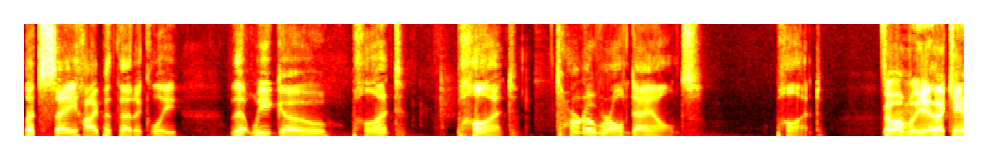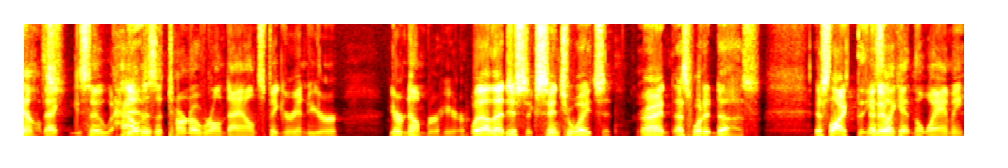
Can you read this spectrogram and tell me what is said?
Let's say hypothetically that we go punt, punt, turnover on downs, punt. Oh, I'm, yeah, that counts. That so how Yeah. does a turnover on downs figure into your your number here? well, that just accentuates it, right? That's what it does. It's like the, you It's know, like hitting the whammy.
